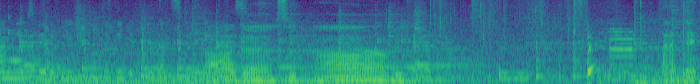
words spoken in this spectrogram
and it's very beautiful because you, you can see the Ah, the city. Ah, which? Para tres.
